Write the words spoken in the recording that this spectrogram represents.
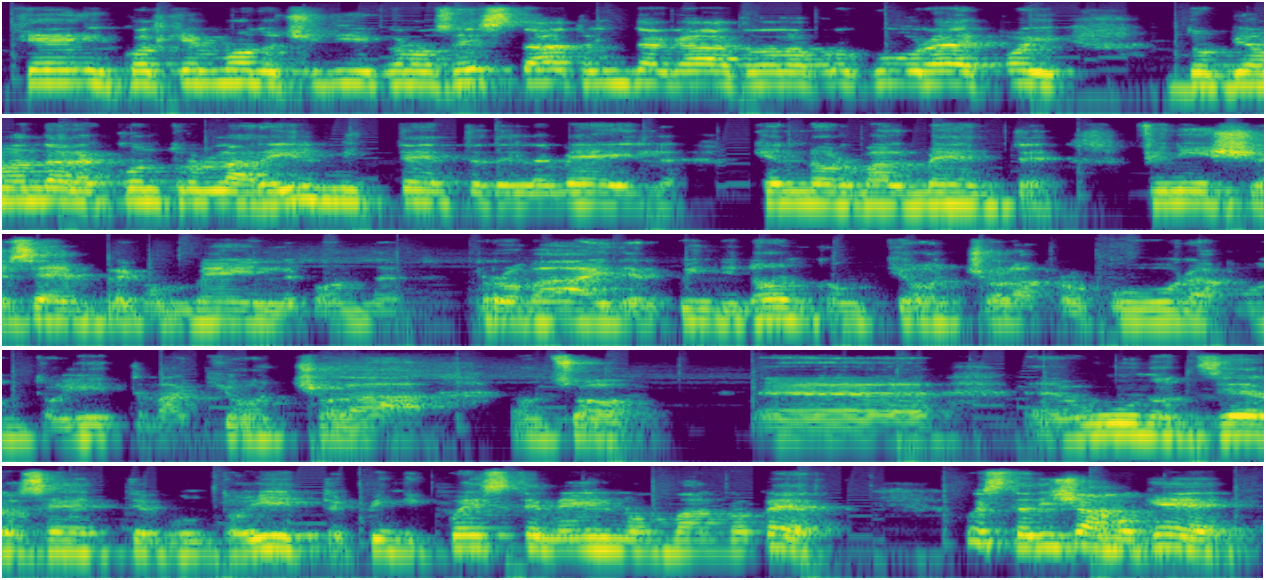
che in qualche modo ci dicono sei stato indagato dalla procura e poi dobbiamo andare a controllare il mittente delle mail che normalmente finisce sempre con mail con provider, quindi non con chiocciolaprocura.it ma chiocciola, non so, eh, 107.it, quindi queste mail non vanno aperte. Questa diciamo che è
